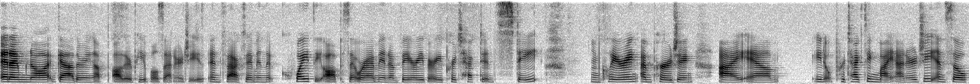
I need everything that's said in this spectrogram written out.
and I'm not gathering up other people's energies. In fact, I'm in the, quite the opposite, where I'm in a very, very protected state. I'm clearing, I'm purging, I am, you know, protecting my energy. And so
